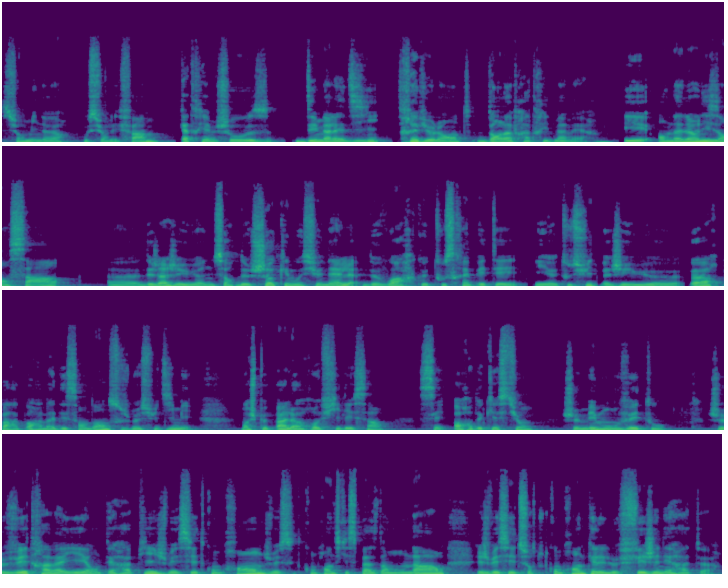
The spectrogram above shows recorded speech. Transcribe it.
sur mineurs ou sur les femmes. Quatrième chose, des maladies très violentes dans la fratrie de ma mère. Et en analysant ça, euh, déjà j'ai eu une sorte de choc émotionnel de voir que tout se répétait. Et euh, tout de suite, bah, j'ai eu euh, peur par rapport à ma descendance où je me suis dit, mais moi je peux pas leur refiler ça. C'est hors de question je mets mon veto. Je vais travailler en thérapie, je vais essayer de comprendre, je vais essayer de comprendre ce qui se passe dans mon arbre, et je vais essayer surtout de comprendre quel est le fait générateur.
